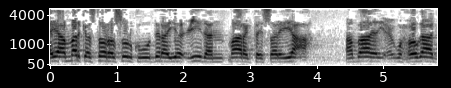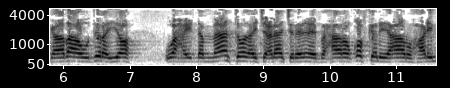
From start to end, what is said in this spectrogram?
ayaa mar kastoo rasuulku uu dirayo ciidan maaragtay sariyo ah amba waxoogaa gaada ah uu dirayo waxay dhammaantood ay jeclaan jireen inay baxaan oo qof keliya aanu hadhin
